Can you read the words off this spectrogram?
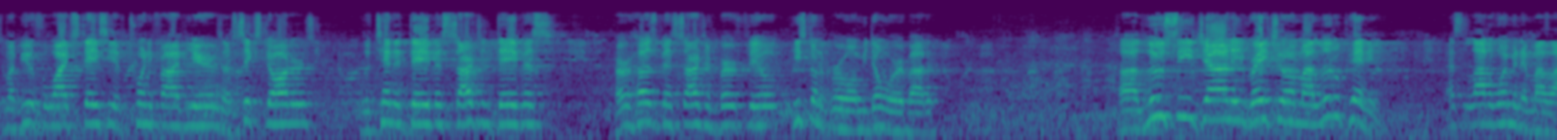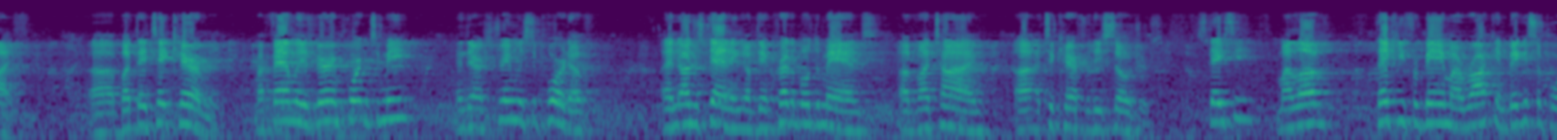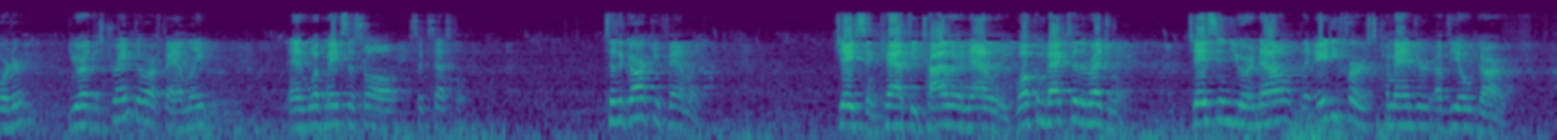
to my beautiful wife Stacy of 25 years, our six daughters, Lieutenant Davis, Sergeant Davis, her husband Sergeant Burfield. He's going to grow on me. Don't worry about it. Uh, Lucy, Johnny, Rachel, and my little Penny. That's a lot of women in my life, uh, but they take care of me. My family is very important to me, and they're extremely supportive and understanding of the incredible demands of my time uh, to care for these soldiers. Stacy, my love, thank you for being my rock and biggest supporter. You are the strength of our family and what makes us all successful. To the Garkey family, Jason, Kathy, Tyler, and Natalie, welcome back to the regiment. Jason, you are now the 81st Commander of the Old Guard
